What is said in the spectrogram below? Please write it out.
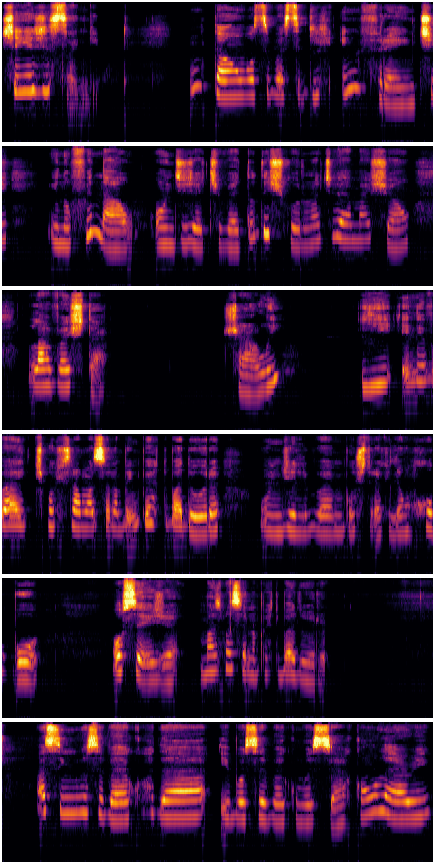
cheias de sangue. Então você vai seguir em frente e no final, onde já tiver tudo escuro, não tiver mais chão, lá vai estar Charlie. E ele vai te mostrar uma cena bem perturbadora, onde ele vai mostrar que ele é um robô. Ou seja, mais uma cena perturbadora. Assim você vai acordar e você vai conversar com o Larry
